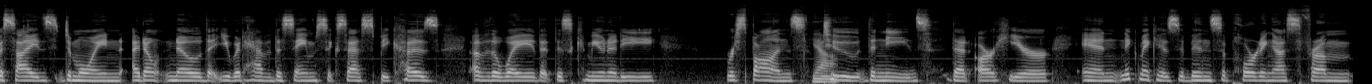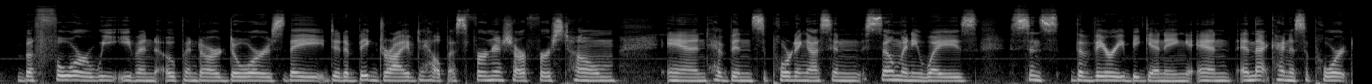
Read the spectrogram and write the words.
besides Des Moines, I don't know that you would have the same success because of the way that this community responds yeah. to the needs that are here. And NCMIC has been supporting us from before we even opened our doors. They did a big drive to help us furnish our first home and have been supporting us in so many ways since the very beginning. And, and that kind of support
